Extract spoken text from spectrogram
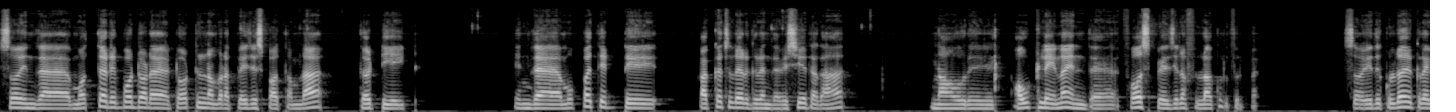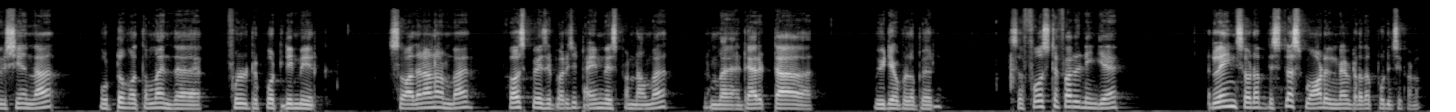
ஸோ இந்த மொத்த ரிப்போர்ட்டோட டோட்டல் நம்பர் ஆஃப் பேஜஸ் பார்த்தோம்னா தேர்ட்டி எயிட் இந்த முப்பத்தெட்டு பக்கத்தில் இருக்கிற இந்த விஷயத்தை தான் நான் ஒரு அவுட்லைனாக இந்த ஃபர்ஸ்ட் பேஜில் ஃபுல்லாக கொடுத்துருப்பேன். ஸோ இதுக்குள்ளே இருக்கிற விஷயந்தான் ஒட்டு மொத்தமாக இந்த ஃபுல் ரிப்போர்ட்லேயுமே இருக்குது ஸோ அதனால் நம்ம ஃபர்ஸ்ட் பேஜை படித்து டைம் வேஸ்ட் பண்ணாமல் நம்ம டேரெக்டாக வீடியோக்குள்ளே போயிடும் ஸோ ஃபர்ஸ்ட் ஆஃப் ஆல் நீங்கள் ரிலையன்ஸோட பிஸ்னஸ் மாடல் என்னன்றதை புரிஞ்சுக்கணும்.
